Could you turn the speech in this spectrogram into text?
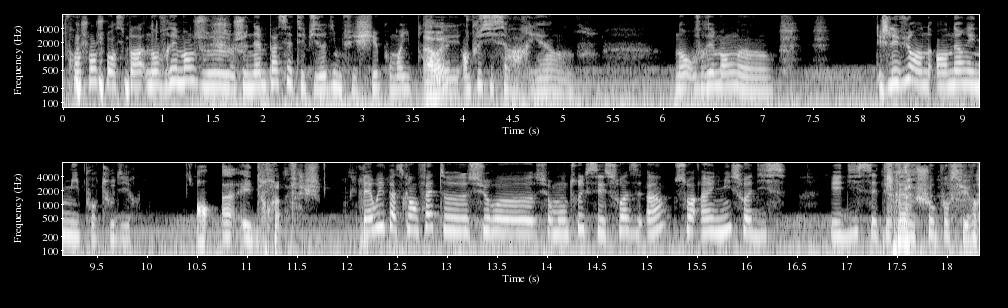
franchement, je pense pas. Non, vraiment, je, je n'aime pas cet épisode. Il me fait chier. Pour moi, il pourrait... Ah ouais En plus, il sert à rien. Non, vraiment. euh, Je l'ai vu en, en un et demi pour tout dire. En un et dans la vache. Ben oui, parce qu'en fait, euh, sur euh, sur mon truc, c'est soit 1, soit un et demi, soit 10. Et 10, c'était quand même chaud pour suivre.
